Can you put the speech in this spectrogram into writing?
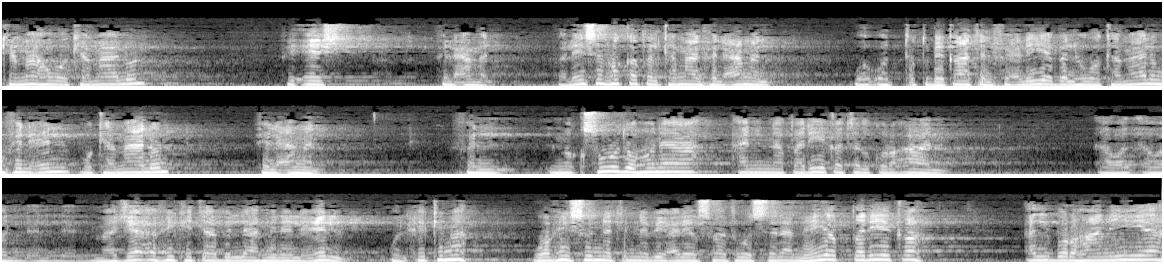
كما هو كمال في إيش؟ في العمل فليس فقط الكمال في العمل والتطبيقات الفعلية بل هو كمال في العلم وكمال في العمل فالمقصود هنا أن طريقة القرآن أو, ما جاء في كتاب الله من العلم والحكمة وفي سنة النبي عليه الصلاة والسلام هي الطريقة البرهانية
